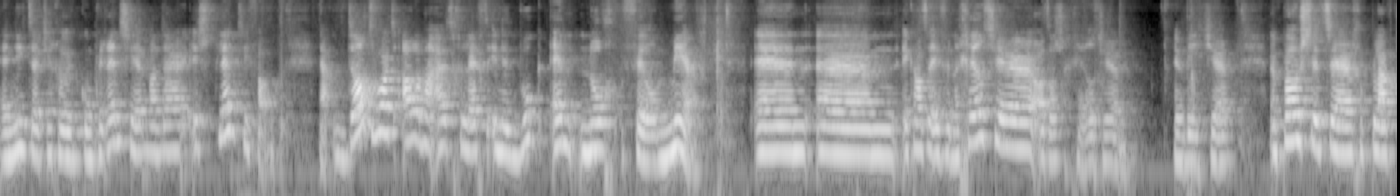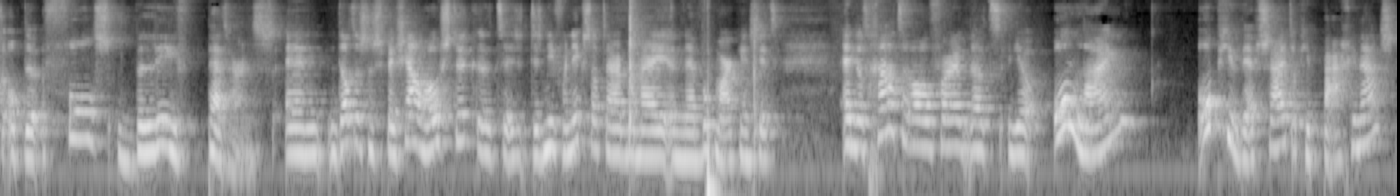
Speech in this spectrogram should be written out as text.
En niet dat je concurrentie hebt, want daar is plenty van. Nou, dat wordt allemaal uitgelegd in het boek en nog veel meer. En um, ik had even een geeltje, althans een geeltje, een witje, een post-it uh, geplakt op de false belief patterns. En dat is een speciaal hoofdstuk. Het is, het is niet voor niks dat daar bij mij een uh, boekmark in zit. En dat gaat erover dat je online op je website, op je pagina's,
